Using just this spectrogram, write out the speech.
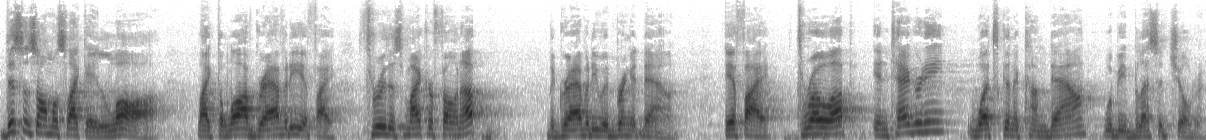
this is almost like a law, like the law of gravity. If I threw this microphone up, the gravity would bring it down. If I throw up integrity, what's going to come down will be blessed children.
